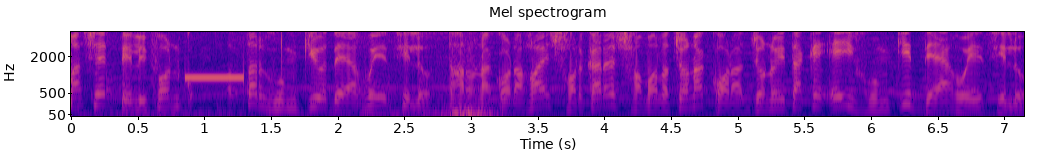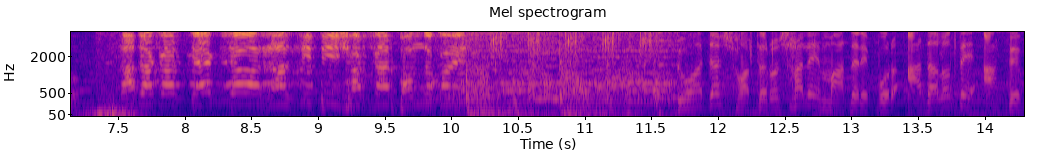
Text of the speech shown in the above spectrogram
মাসে টেলিফোন হত্যার হুমকিও দেয়া হয়েছিল। ধারণা করা হয় সরকারের সমালোচনা করার জন্যই তাকে এই হুমকি দেয়া হয়েছিল। রাজাকার ট্যাগ দেওয়ার রাজনীতি সরকার বন্ধ করে। দু হাজার সতেরো সালে মাদারীপুর আদালতে আসিফ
